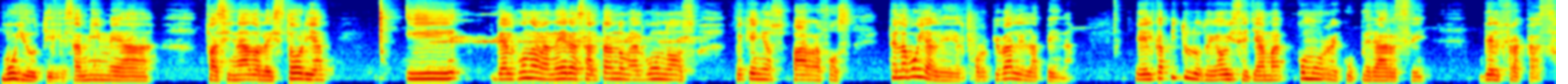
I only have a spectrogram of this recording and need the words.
muy útiles. A mí me ha fascinado la historia y de alguna manera, saltándome algunos pequeños párrafos, te la voy a leer porque vale la pena. El capítulo de hoy se llama Cómo recuperarse del fracaso.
